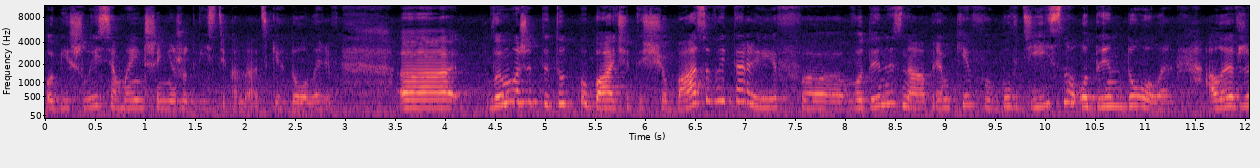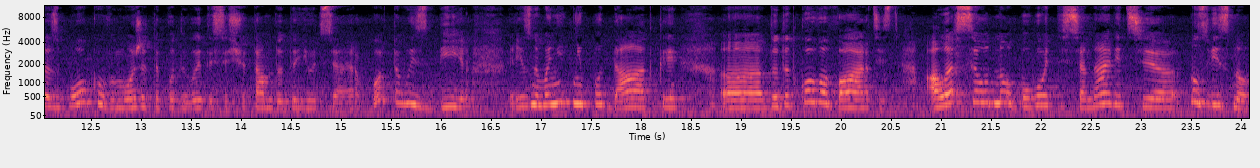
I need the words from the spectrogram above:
обійшлися менше, ніж у 200 канадських доларів. Ви можете тут побачити, що базовий тариф е, в один із напрямків був дійсно 1 долар. Але вже збоку ви можете подивитися, що там додаються аеропортовий збір, різноманітні податки, е, додаткова вартість. Але все одно погодьтеся, навіть е, ну звісно.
